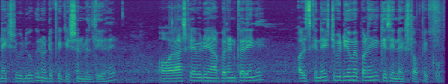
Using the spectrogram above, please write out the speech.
नेक्स्ट वीडियो की नोटिफिकेशन मिलती रहे। और आज का वीडियो यहाँ पर एंड करेंगे और इसके नेक्स्ट वीडियो में पढ़ेंगे किसी नेक्स्ट टॉपिक को।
